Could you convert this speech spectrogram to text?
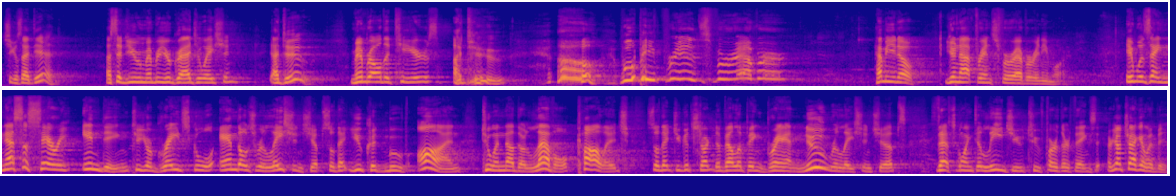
She goes, I did. I said, Do you remember your graduation? I do. Remember all the tears? I do. Oh, we'll be friends forever. How many of you know you're not friends forever anymore? It was a necessary ending to your grade school and those relationships so that you could move on to another level, college, so that you could start developing brand new relationships that's going to lead you to further things. Are y'all tracking with me?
